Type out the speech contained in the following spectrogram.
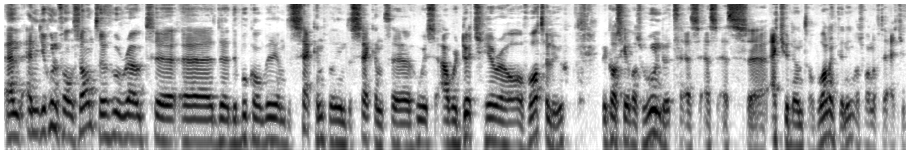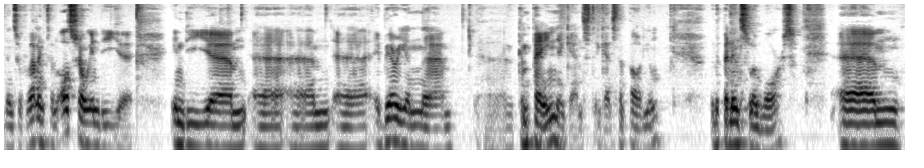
And, and Jeroen van Zanten, who wrote uh, uh, the, the book on William II, William II, uh, who is our Dutch hero of Waterloo, because he was wounded as, as, as adjutant of Wellington. He was one of the adjutants of Wellington, also in the, in the um, um, Iberian um, campaign against, against Napoleon, the Peninsular Wars. Um,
